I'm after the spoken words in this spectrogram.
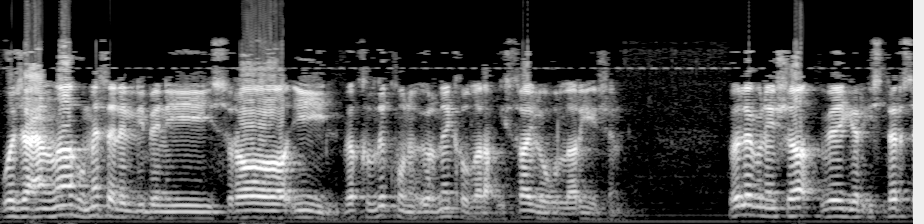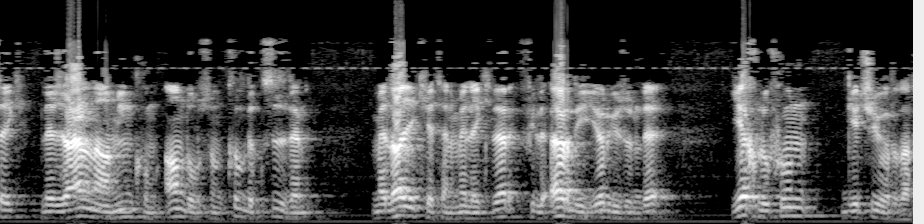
meselen li beni İsrail ve kıldık onu örnek olarak İsrail oğulları için. Böyle bir neşa ve eğer istersek lecealna minkum andolsun kıldık sizden melaiketen melekler fil erdi yeryüzünde yehlufun geçiyorlar.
